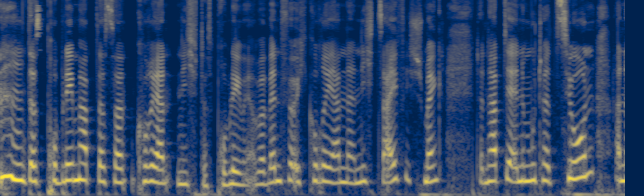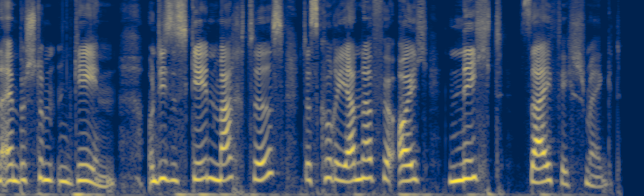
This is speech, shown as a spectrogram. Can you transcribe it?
das Problem habt, dass dann Koriander, nicht das Problem, aber wenn für euch Koriander nicht seifig schmeckt, dann habt ihr eine Mutation an einem bestimmten Gen. Und dieses Gen macht es, dass Koriander für euch nicht seifig schmeckt.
